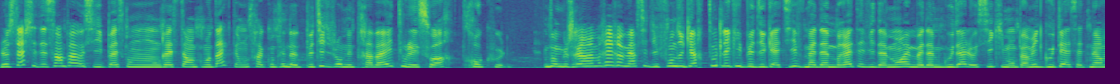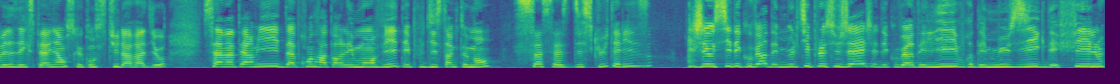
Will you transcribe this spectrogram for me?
Le stage c'était sympa aussi parce qu'on restait en contact et on se racontait notre petite journée de travail tous les soirs. Trop cool. Donc j'aimerais remercier du fond du cœur toute l'équipe éducative, Madame Brett évidemment et Madame Goudal aussi qui m'ont permis de goûter à cette merveilleuse expérience que constitue la radio. Ça m'a permis d'apprendre à parler moins vite et plus distinctement. Ça, ça se discute, Elise J'ai aussi découvert des multiples sujets, j'ai découvert des livres, des musiques, des films,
